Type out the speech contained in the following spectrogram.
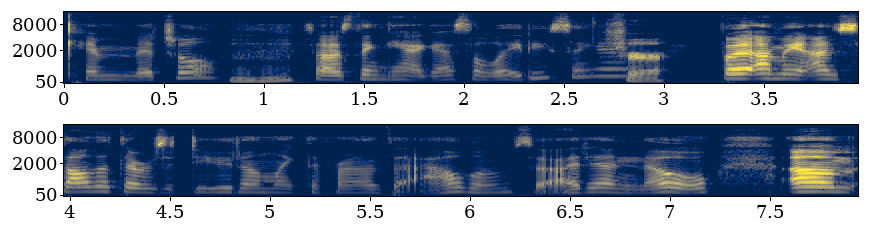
Kim Mitchell, Mm-hmm. so I was thinking I guess a lady singer. Sure. But I mean, I saw that there was a dude on like the front of the album, so I didn't know. Um,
